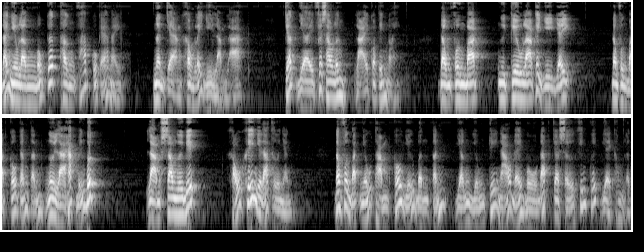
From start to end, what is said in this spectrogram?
Đã nhiều lần mục kết thần pháp của kẻ này, nên chàng không lấy gì làm lạ. Chết về phía sau lưng lại có tiếng nói. Đồng Phương Bạch, người kêu là cái gì vậy? Đông Phương Bạch cố trấn tĩnh, ngươi là hắc biển bức. Làm sao ngươi biết? Khẩu khí như đã thừa nhận. Đông Phương Bạch nhủ thầm cố giữ bình tĩnh, vận dụng trí não để bù đắp cho sự khiếm khuyết về công lực.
